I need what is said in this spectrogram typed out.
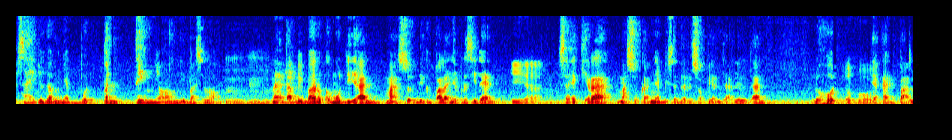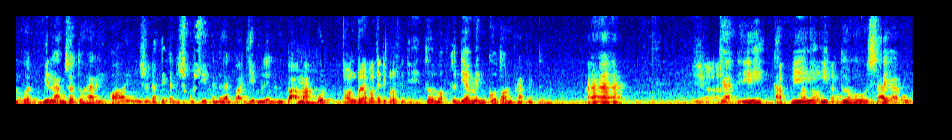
Saya juga menyebut pentingnya omnibus law. Mhm. Nah, tapi baru kemudian masuk di kepalanya presiden. Iya, Saya kira masukannya bisa dari Sofian Jalil dan Luhut. logo. Ya kan, Pak Luhut bilang suatu hari, oh ini sudah kita diskusikan dengan Pak Jimli dan Pak Mahfud. Tahun berapa tadi Prof itu? Itu waktu dia Menko tahun berapa itu? Nah, Iya. jadi tapi itu saya u-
